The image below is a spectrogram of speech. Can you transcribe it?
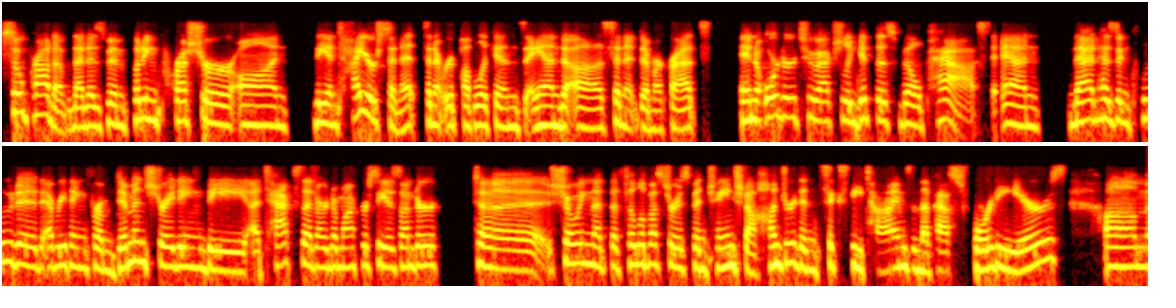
so proud of that has been putting pressure on the entire Senate, Senate Republicans and uh, Senate Democrats, in order to actually get this bill passed. And that has included everything from demonstrating the attacks that our democracy is under to showing that the filibuster has been changed 160 times in the past 40 years um,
